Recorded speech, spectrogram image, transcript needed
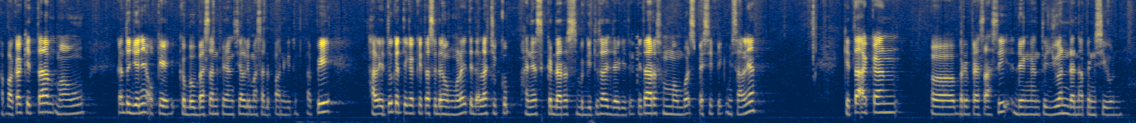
Apakah kita mau kan tujuannya oke okay, kebebasan finansial di masa depan gitu. Tapi hal itu ketika kita sudah memulai tidaklah cukup hanya sekedar sebegitu saja gitu. Kita harus membuat spesifik. Misalnya kita akan e, berinvestasi dengan tujuan dana pensiun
